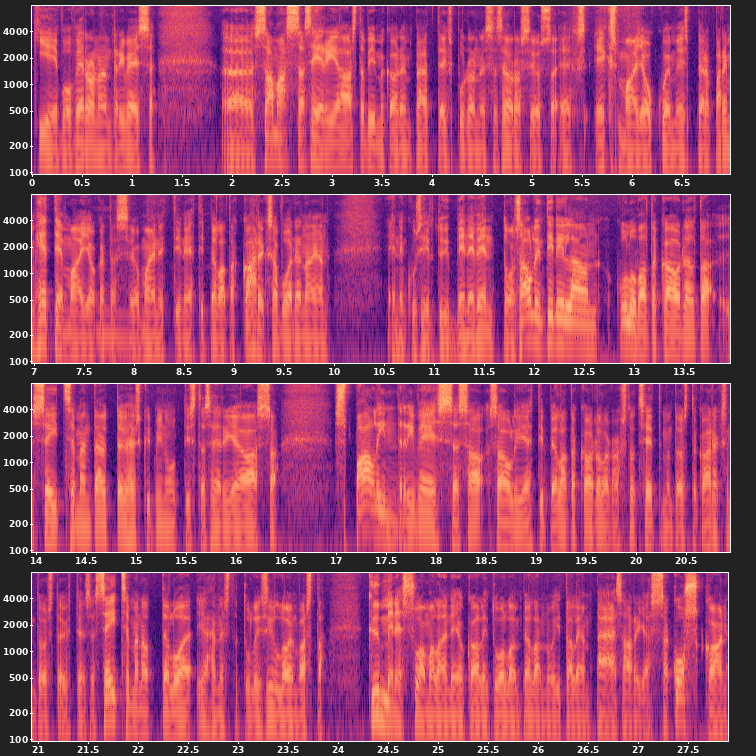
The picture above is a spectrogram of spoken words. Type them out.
Kievo Veronan riveissä. samassa Serie Asta viime kauden päätteeksi pudonneessa seurassa, jossa ex-maajoukkueen mies Parim Hetemaa, joka mm. tässä jo mainittiin, ehti pelata kahdeksan vuoden ajan ennen kuin siirtyi Beneventoon. Saulin tilillä on kuluvalta kaudelta seitsemän täyttä 90 minuuttista Serie Aassa. Spalin riveissä. Sa- Sauli ehti pelata kaudella 2017-2018 yhteensä seitsemän ottelua ja hänestä tuli silloin vasta kymmenes suomalainen, joka oli tuolloin pelannut Italian pääsarjassa koskaan.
